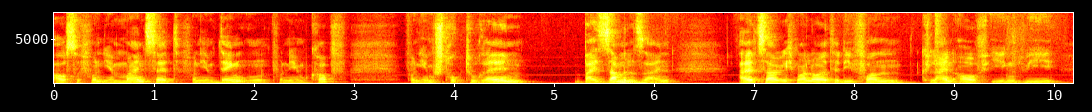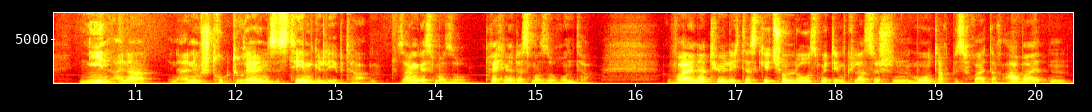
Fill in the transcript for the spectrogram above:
außer von ihrem Mindset, von ihrem Denken, von ihrem Kopf, von ihrem strukturellen Beisammensein, als, sage ich mal, Leute, die von klein auf irgendwie nie in, einer, in einem strukturellen System gelebt haben. Sagen wir es mal so. Brechen wir das mal so runter. Weil natürlich, das geht schon los mit dem klassischen Montag bis Freitag arbeiten,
